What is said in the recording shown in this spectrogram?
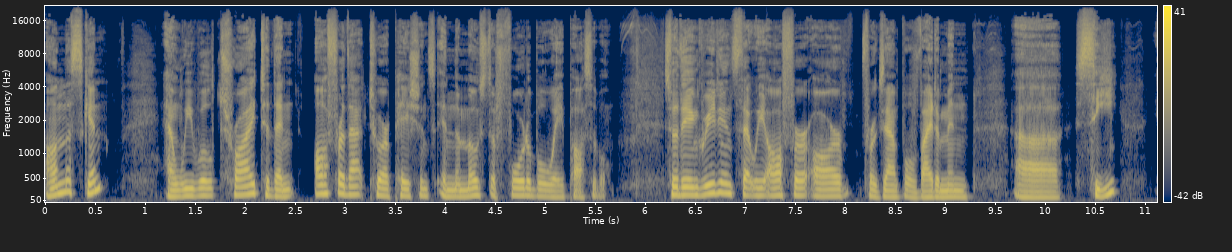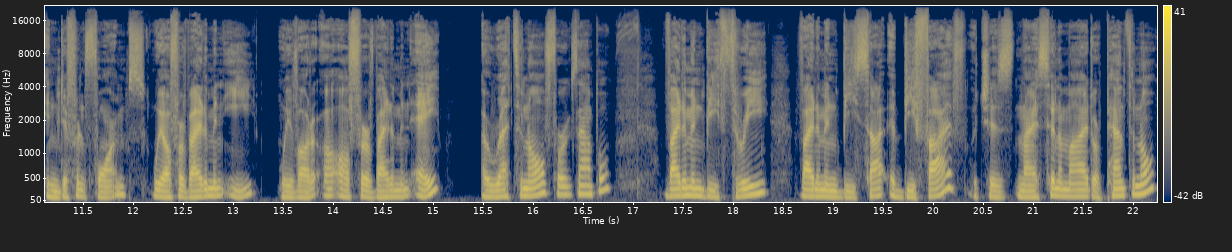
on the skin, and we will try to then offer that to our patients in the most affordable way possible. So, the ingredients that we offer are, for example, vitamin uh, C in different forms. We offer vitamin E, we offer vitamin A, a retinol, for example, vitamin B3, vitamin B5, which is niacinamide or panthenol.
